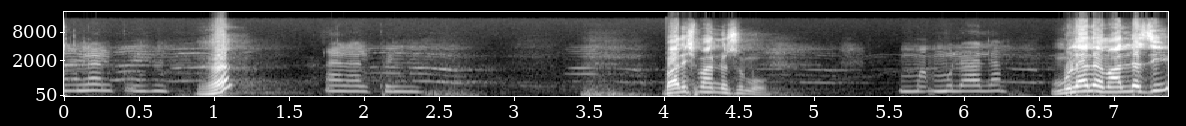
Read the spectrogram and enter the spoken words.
አላልኩኝም እ? አላልኩኝም። ባልሽ ማን ነው ስሙ? ማ- ሙሉዓለም ሙላለም አለ እዚህ።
